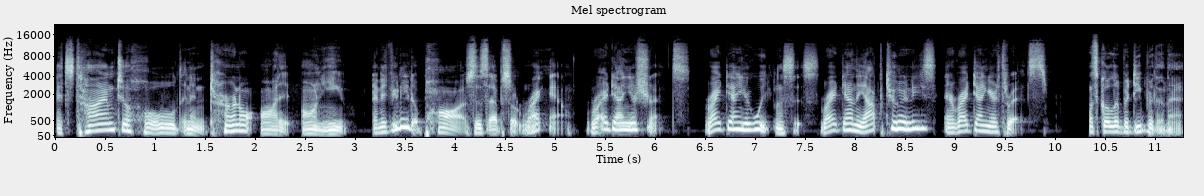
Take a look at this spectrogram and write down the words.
It's time to hold an internal audit on you. And if you need to pause this episode right now, write down your strengths, write down your weaknesses, write down the opportunities, and write down your threats. Let's go a little bit deeper than that.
